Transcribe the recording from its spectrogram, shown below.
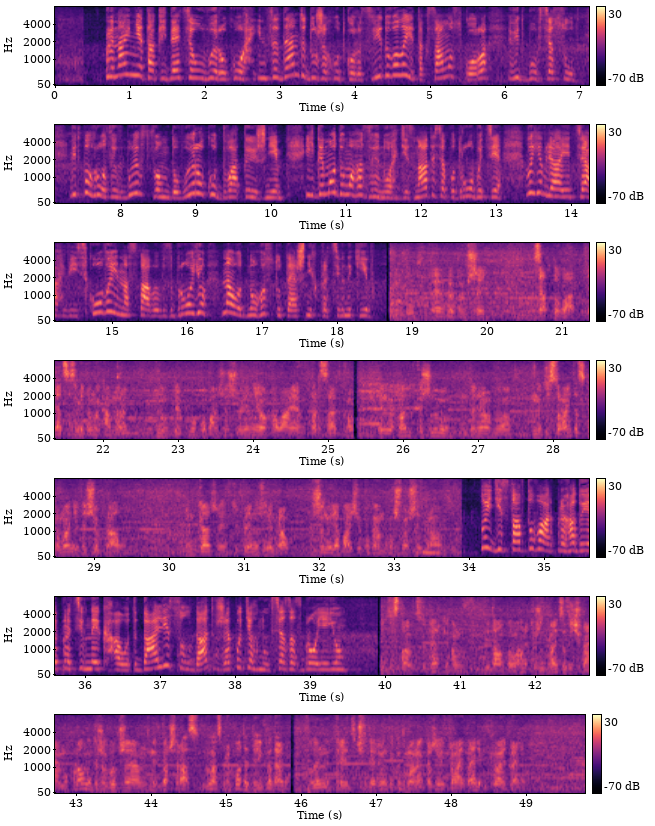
Принаймні так йдеться у вироку. Інцидент дуже хутко розслідували і так само скоро відбувся суд. Від погрози вбивством до вироку два тижні. Йдемо до магазину дізнатися подробиці. Виявляється, військовий наставив зброю на одного з тутешніх працівників. Випивши, взяв товар. Я це замітив на камеру. Ну, типу, побачив, що він його ховає в барсетку. Він виходить, кажу до нього, ну діставайте з карманів те, що вкрали. Він каже, типу, я нічого не брав. Кажу, ну я бачив по камеру, що ви щось брали. Той дістав товар, пригадує працівник. А от далі солдат вже потягнувся за зброєю. Дістав цукерки, там віддав товар, кажу, давайте зачекаємо охорону. Кажу, ви вже не перший раз до нас приходите і кладете. Хвилини 3-4 він такий до мене каже, відкривай двері, відкривай двері.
